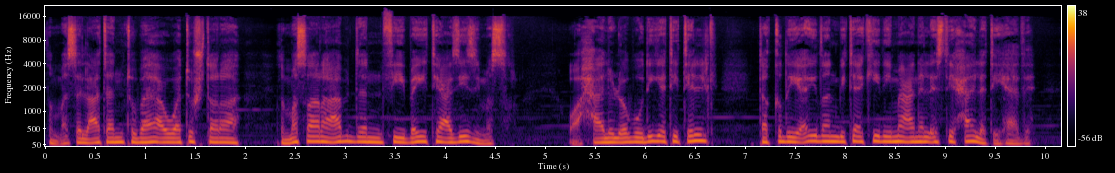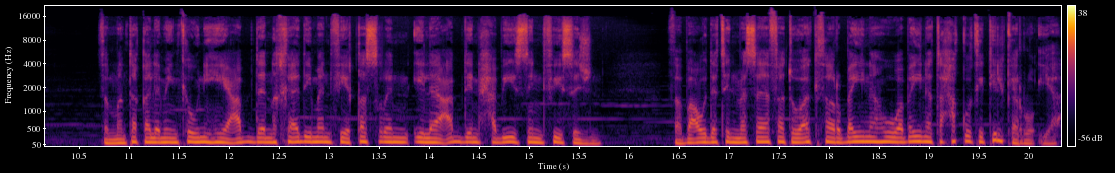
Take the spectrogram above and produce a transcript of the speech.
ثم سلعة تباع وتشترى ثم صار عبدا في بيت عزيز مصر. وحال العبودية تلك تقضي أيضا بتأكيد معنى الاستحالة هذه. ثم انتقل من كونه عبدا خادما في قصر إلى عبد حبيس في سجن. فبعدت المسافة أكثر بينه وبين تحقق تلك الرؤيه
